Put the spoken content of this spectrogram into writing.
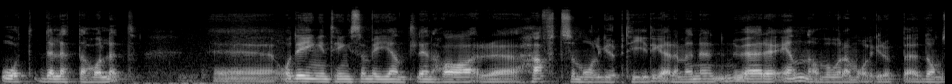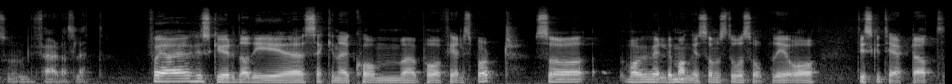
åt det lätta hållet. Eh, och det är ingenting som vi egentligen har eh, haft som målgrupp tidigare. Men eh, nu är det en av våra målgrupper, de som färdas lätt. For jeg husker da de eh, säckarna sekkene kom på fjellsport, så var vi veldig mange som sto og så på de og diskuterte at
